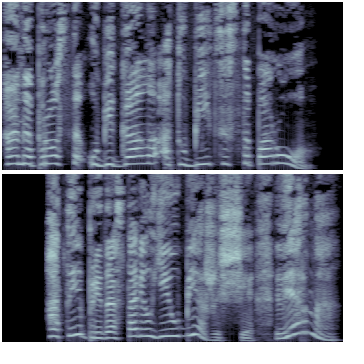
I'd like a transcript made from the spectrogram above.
Она просто убегала от убийцы с топором, а ты предоставил ей убежище, верно?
